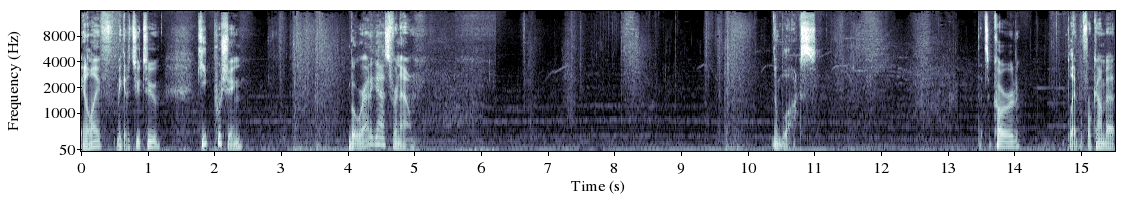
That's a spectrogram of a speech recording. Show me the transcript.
Gain a life, make it a 2-2. Keep pushing. But we're out of gas for now. No blocks. That's a card. Play before combat.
